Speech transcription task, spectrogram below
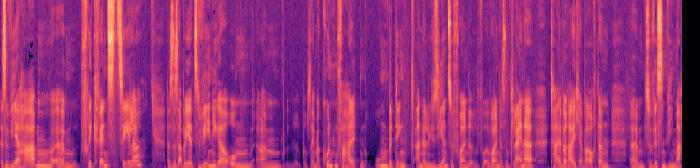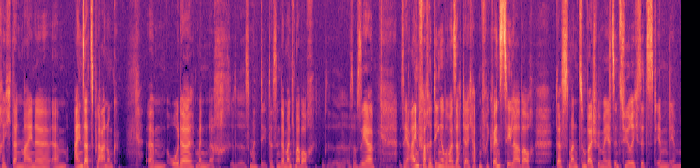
also wir haben ähm, Frequenzzähler. Das ist aber jetzt weniger, um ähm, sag ich mal, Kundenverhalten unbedingt analysieren zu wollen. Das ist ein kleiner Teilbereich, aber auch dann ähm, zu wissen, wie mache ich dann meine ähm, Einsatzplanung. Ähm, oder man, ach, das sind da manchmal aber auch also sehr, sehr einfache Dinge, wo man sagt, ja, ich habe einen Frequenzzähler, aber auch, dass man zum Beispiel, wenn man jetzt in Zürich sitzt im, im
